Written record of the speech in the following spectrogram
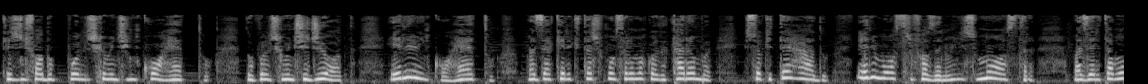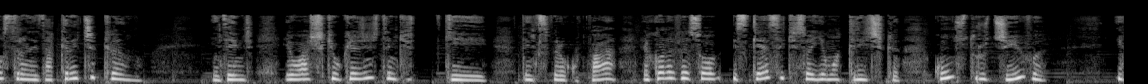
que a gente fala do politicamente incorreto, do politicamente idiota. Ele é incorreto, mas é aquele que tá te mostrando uma coisa. Caramba, isso aqui tá errado. Ele mostra fazendo isso? Mostra. Mas ele tá mostrando, ele tá criticando. Entende? Eu acho que o que a gente tem que, que, tem que se preocupar é quando a pessoa esquece que isso aí é uma crítica construtiva e,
